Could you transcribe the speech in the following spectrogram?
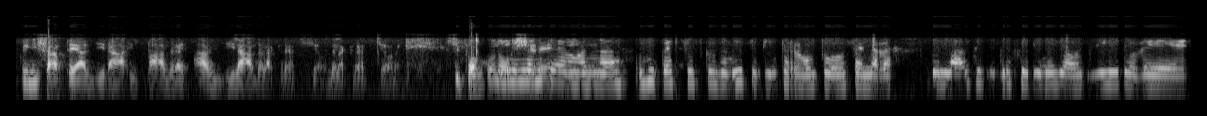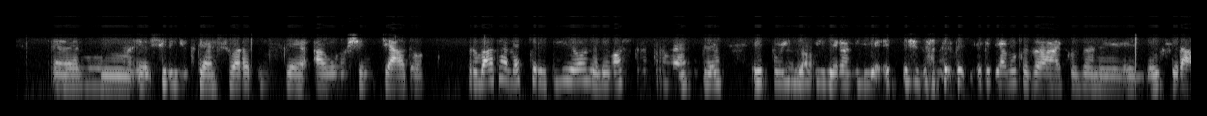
Quindi Sartre è al di là, il padre al di là della creazione. Della creazione. Si può conoscere... Un, un pezzo, scusami se ti interrompo, Senner, dell'autobiografia di noi oggi dove ehm, Shri Yukteswar disse a uno scienziato provate a mettere Dio nelle vostre trovette e poi esatto. vi meraviglia, esatto, vediamo cosa, cosa ne, ne, uscirà,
